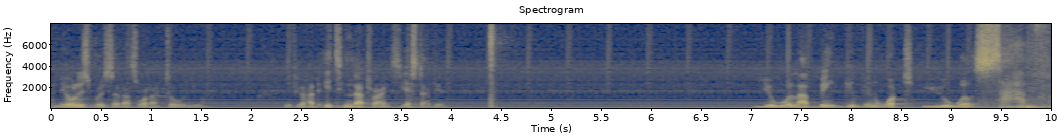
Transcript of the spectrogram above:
And the Holy Spirit said, That's what I told you. If you had eaten that rice yesterday, you will have been given what you will serve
